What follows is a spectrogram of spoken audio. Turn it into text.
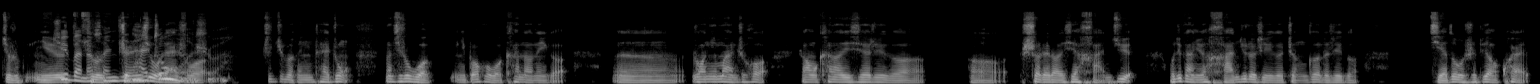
就是你剧本的痕迹太重是吧？这剧本痕迹太重。那其实我，你包括我看到那个，嗯，Running Man 之后，然后我看到一些这个，呃，涉猎到一些韩剧，我就感觉韩剧的这个整个的这个节奏是比较快的，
